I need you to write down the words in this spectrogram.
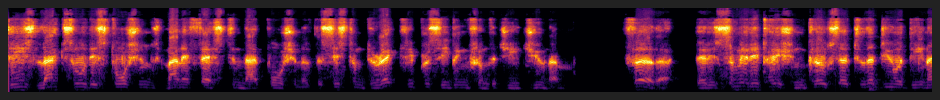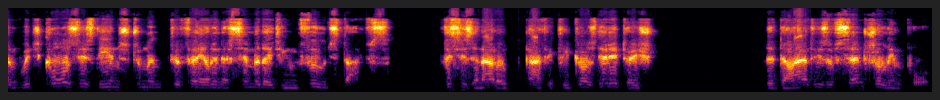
These lacks or distortions manifest in that portion of the system directly proceeding from the jejunum. Further, there is some irritation closer to the duodenum which causes the instrument to fail in assimilating foodstuffs. This is an allopathically caused irritation. The diet is of central import.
